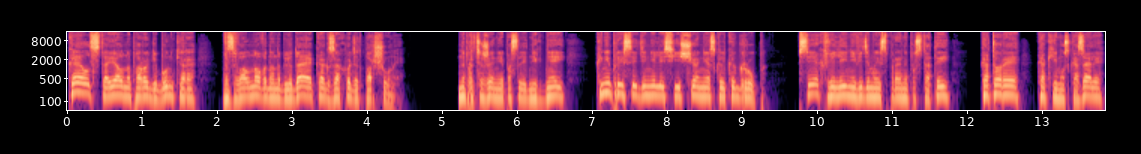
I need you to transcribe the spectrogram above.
Кэл стоял на пороге бункера, взволнованно наблюдая, как заходят паршуны. На протяжении последних дней к ним присоединились еще несколько групп. Всех вели невидимые спрены пустоты, которые, как ему сказали,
